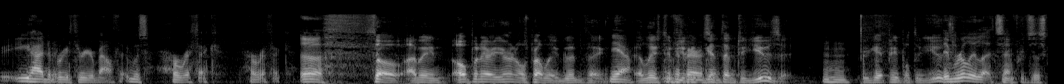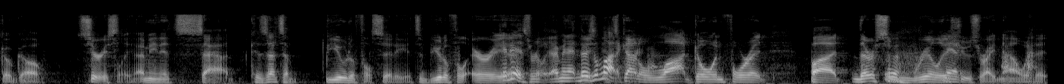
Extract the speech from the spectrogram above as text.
you had to breathe through your mouth. It was horrific, horrific. So, I mean, open air urinal is probably a good thing. Yeah, At least in if you can get them to use it. Mm-hmm. You get people to use They've it. really let San Francisco go. Seriously, I mean, it's sad because that's a beautiful city. It's a beautiful area. It is really. I mean, there's a lot It's of got a lot going for it, but there's some real man. issues right now with it.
